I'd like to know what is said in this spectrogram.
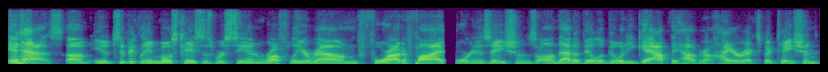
It has. Um, you know, typically in most cases, we're seeing roughly around four out of five organizations on that availability gap. They have a higher expectation.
